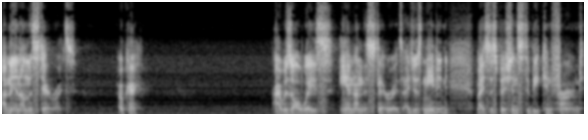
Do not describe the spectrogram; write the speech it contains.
I'm in on the steroids. Okay. I was always in on the steroids. I just needed my suspicions to be confirmed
